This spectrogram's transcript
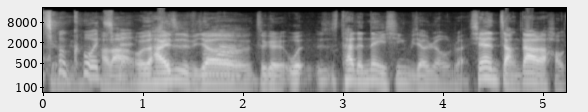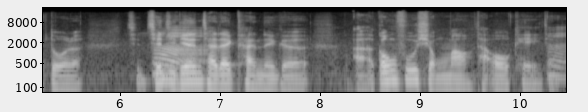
种过程。好啦，我的孩子比较这个，我他的内心比较柔软。现在长大了好多了，前前几天才在看那个啊、呃《功夫熊猫》，他 OK 这样。嗯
